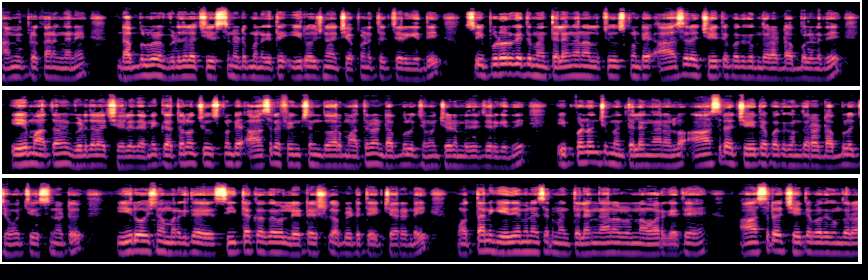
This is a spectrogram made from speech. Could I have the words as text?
హామీ ప్రకారంగానే డబ్బులు కూడా విడుదల చేస్తున్నట్టు మనకైతే ఈ రోజున చెప్పడం అయితే జరిగింది. సో ఇప్పటివరకు అయితే మన తెలంగాణలో చూసుకుంటే ఆశ్రయ చేతి పథకం ద్వారా డబ్బులు అనేది ఏ మాత్రం విడుదల చేయలేదండి. గతంలో చూసుకుంటే ఆశ్రయ పెన్షన్ ద్వారా మాత్రమే డబ్బులు జమ చేయడం అయితే జరిగింది. ఇప్పటి నుంచి మన తెలంగాణలో ఆశ్రయ చేత పథకం ద్వారా డబ్బులు జమ చేస్తున్నట్టు ఈ రోజున మనకైతే సీతక్క గారు లేటెస్ట్గా అప్డేట్ అయితే ఇచ్చారండి. మొత్తానికి ఏదేమైనా సరే మన తెలంగాణలో ఉన్న వారికైతే ఆశ్రయ చేతి పథకం ద్వారా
